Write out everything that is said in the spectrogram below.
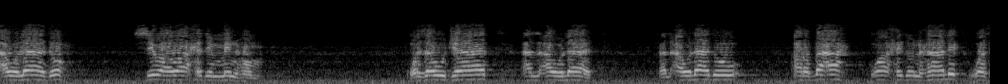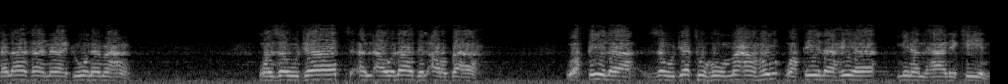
أولاده سوى واحد منهم وزوجات الأولاد فالأولاد أربعة واحد هالك وثلاثة ناجون معه. وزوجات الأولاد الأربعة وقيل زوجته معهم وقيل هي من الهالكين.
